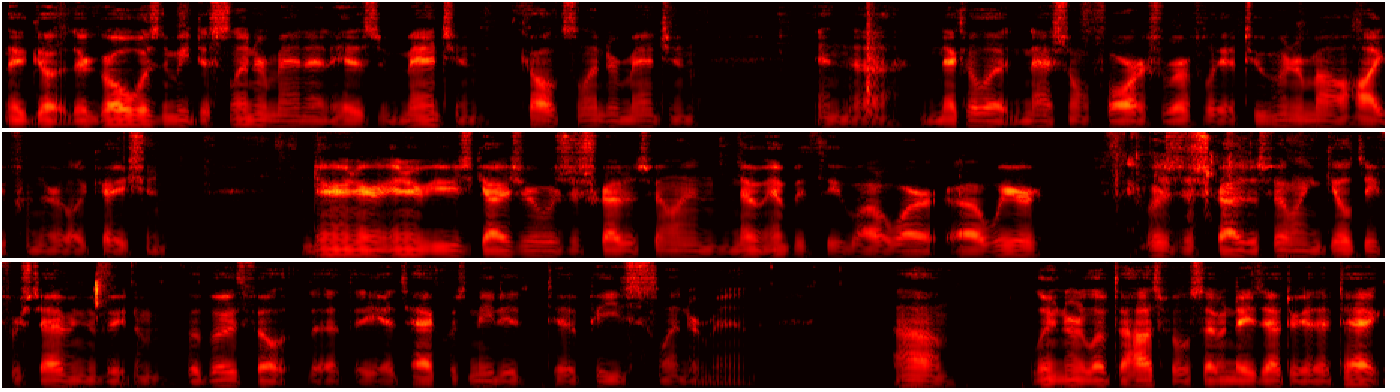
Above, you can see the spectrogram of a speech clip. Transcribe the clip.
They go, their goal was to meet the Slender Man at his mansion called Slender Mansion in the Nicolet National Forest, roughly a 200 mile hike from their location. During their interviews, Geiser was described as feeling no empathy, while Weir, uh, was described as feeling guilty for stabbing the victim, but both felt that the attack was needed to appease Slenderman. Um, Leutner left the hospital seven days after the attack,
